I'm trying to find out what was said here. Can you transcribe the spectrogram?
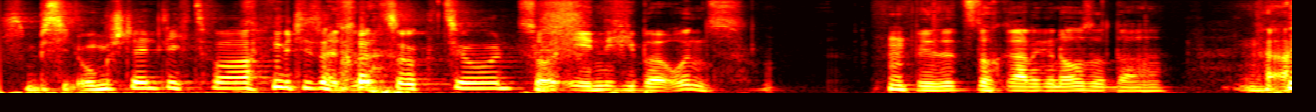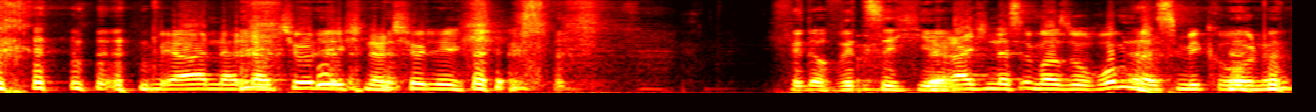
Ist ein bisschen umständlich zwar mit dieser Also- Konstruktion. so ähnlich wie bei uns. Wir sitzen doch gerade genauso da. Ja, na, natürlich, natürlich. Ich finde auch witzig Wir hier, reichen das immer so rum, das Mikro, ne?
